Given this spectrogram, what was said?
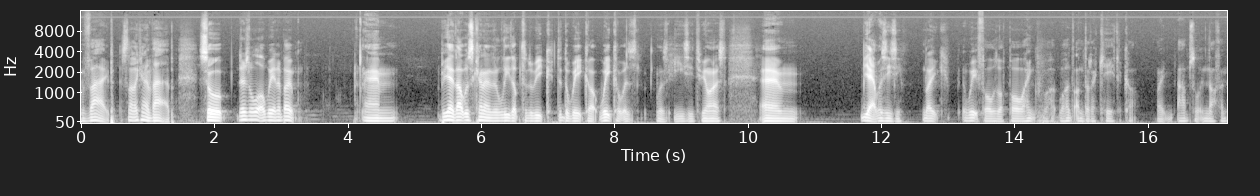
vibe. It's not that kind of vibe. So there's a lot of waiting about. Um, but yeah, that was kind of the lead up to the week. Did the weight cut? Weight cut was was easy to be honest. Um, yeah, it was easy. Like weight falls off Paul. I think we had under a K to cut, like absolutely nothing.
